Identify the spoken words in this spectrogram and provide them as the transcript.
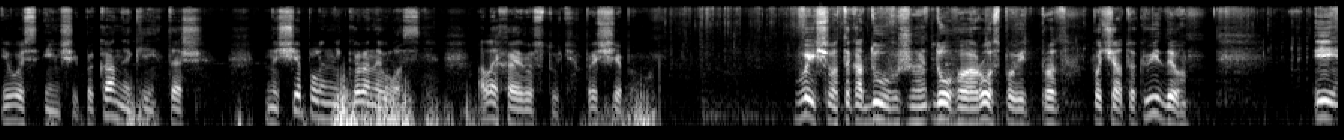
І ось інший пекан, який теж не щеплені, кореневласні. Але хай ростуть, прищепимо. Вийшла така дуже довга розповідь про початок відео. І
